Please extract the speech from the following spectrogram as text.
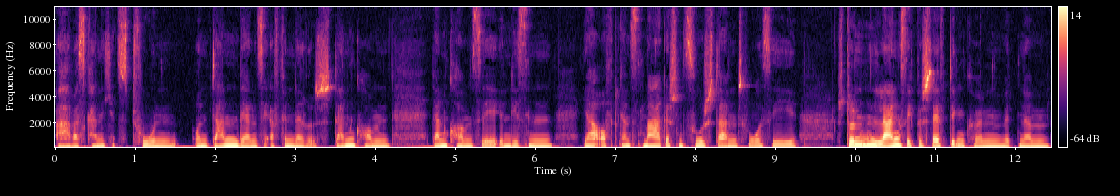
ah, was kann ich jetzt tun? Und dann werden sie erfinderisch, dann kommen, dann kommen sie in diesen ja oft ganz magischen Zustand, wo sie stundenlang sich beschäftigen können mit einem,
